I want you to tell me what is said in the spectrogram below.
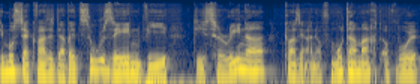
die muss ja quasi dabei zusehen, wie die Serena quasi eine auf Mutter macht, obwohl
